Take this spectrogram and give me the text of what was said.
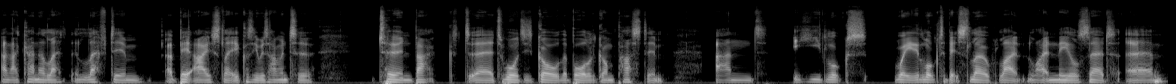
and that kind of left left him a bit isolated because he was having to turn back uh, towards his goal. The ball had gone past him, and he looks well, he looked a bit slow, like like Neil said. Um,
